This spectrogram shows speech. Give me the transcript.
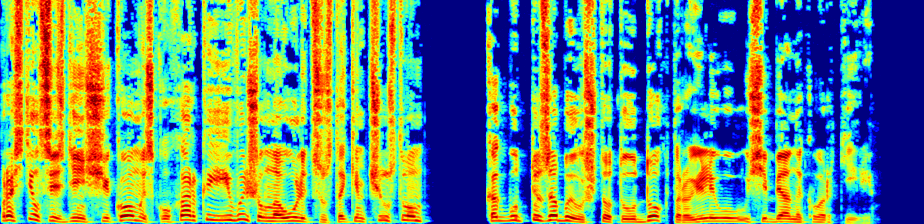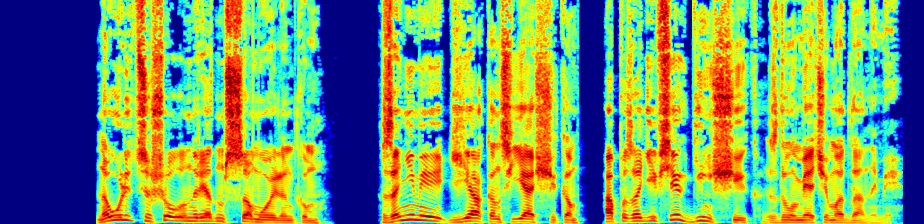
простился с денщиком и с кухаркой и вышел на улицу с таким чувством, как будто забыл что-то у доктора или у себя на квартире. На улице шел он рядом с Самойленком. За ними дьякон с ящиком, а позади всех денщик с двумя чемоданами.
